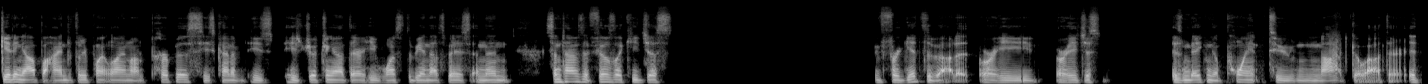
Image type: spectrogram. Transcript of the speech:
getting out behind the three point line on purpose. He's kind of he's he's drifting out there. He wants to be in that space, and then sometimes it feels like he just forgets about it, or he or he just is making a point to not go out there. It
